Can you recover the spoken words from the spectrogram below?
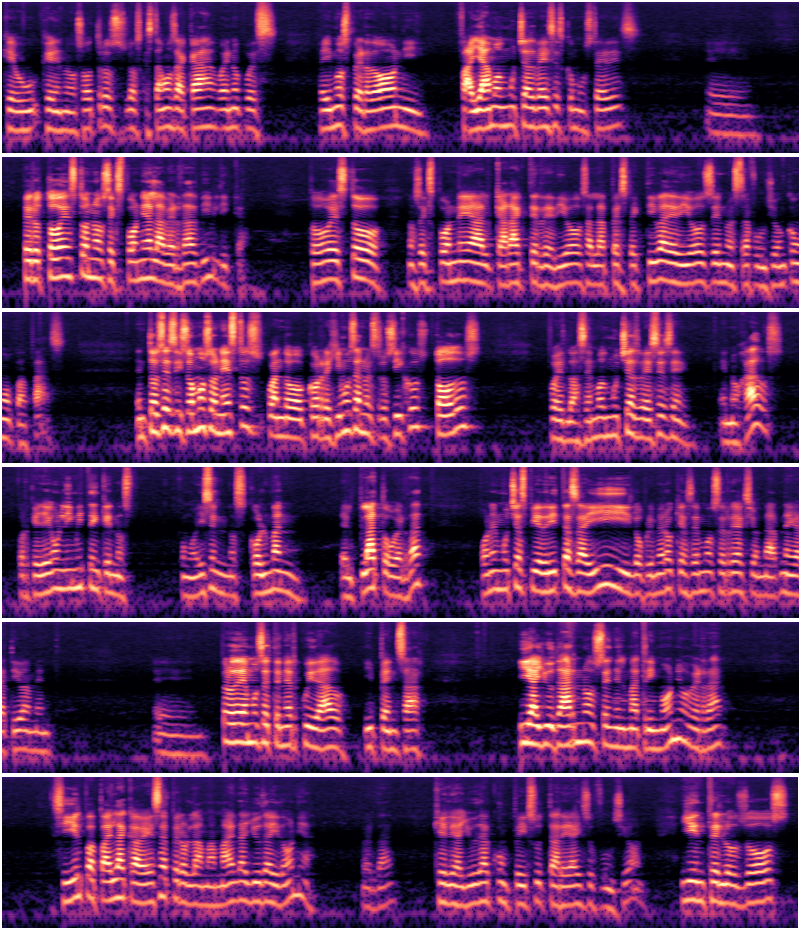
que, nosotros, los que estamos acá, bueno, pues pedimos perdón y fallamos muchas veces como ustedes. Eh, pero todo esto nos expone a la verdad bíblica. Todo esto nos expone al carácter de Dios, a la perspectiva de Dios en nuestra función como papás. Entonces, si somos honestos, cuando corregimos a nuestros hijos, todos, pues lo hacemos muchas veces enojados, porque llega un límite en que nos, como dicen, nos colman el plato, ¿verdad? Ponen muchas piedritas ahí y lo primero que hacemos es reaccionar negativamente. Eh, pero debemos de tener cuidado y pensar y ayudarnos en el matrimonio, ¿verdad? Sí, el papá es la cabeza, pero la mamá es la ayuda idónea, ¿verdad? Que le ayuda a cumplir su tarea y su función. Y entre los dos,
